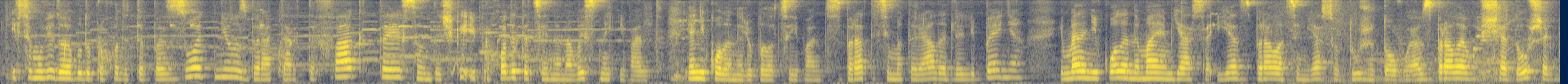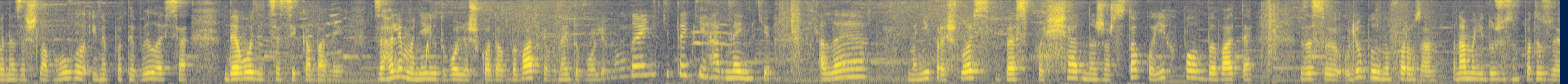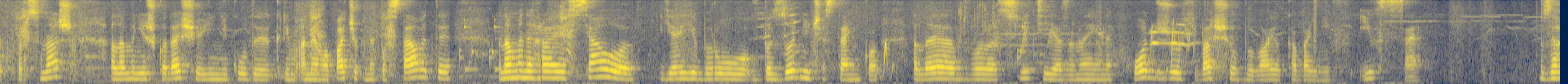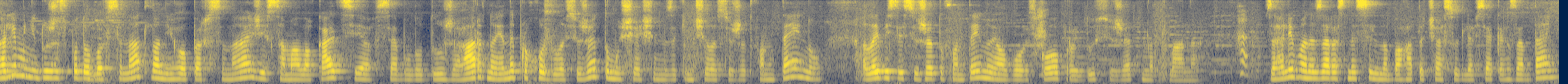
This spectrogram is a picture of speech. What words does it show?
І в цьому відео я буду проходити безодню, збирати артефакти, сундучки і проходити цей ненависний івент. Я ніколи не любила цей івент. Збирати ці матеріали для лібеня. І в мене ніколи немає м'яса. І я збирала це м'ясо дуже довго. Я б збирала його ще довше, якби не зайшла в Google і не подивилася, де водяться ці кабани. Взагалі мені їх доволі шкода вбивати, вони доволі маленькі, такі гарненькі. Але мені прийшлось безпощадно жорстоко їх повбивати за свою улюблену Фарузан. Вона мені дуже симпатизує як персонаж, але мені шкода, що її нікуди, крім анемо пачок, не поставити. Вона в мене грає Сяо, я її беру в безодню частенько, але в світі я за неї не ходжу, хіба що вбиваю кабанів. І все. Взагалі мені дуже сподобався Натлан, його персонажі, сама локація, все було дуже гарно. Я не проходила сюжет, тому що я ще не закінчила сюжет Фонтейну, але після сюжету Фонтейну я обов'язково пройду сюжет Натлана. Взагалі в мене зараз не сильно багато часу для всяких завдань,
